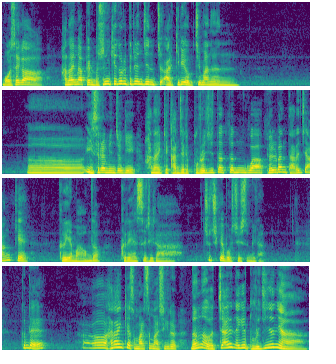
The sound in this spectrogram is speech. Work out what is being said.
모세가 하나님 앞에 무슨 기도를 드렸는지는 알 길이 없지만은 어, 이스라엘 민족이 하나님께 간절히 부르짖었던 것과 별반 다르지 않게 그의 마음도 그래 했으리라 추측해 볼 수 있습니다. 근데 어, 하나님께서 말씀하시기를 너는 어찌하여 내게 부르짖느냐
